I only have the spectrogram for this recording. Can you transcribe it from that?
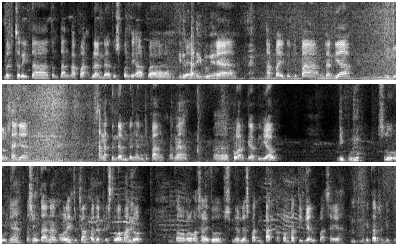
bercerita tentang kapak Belanda itu seperti apa. Itu pada ibu ya? Ya, apa itu Jepang dan dia jujur saja sangat dendam dengan Jepang karena eh, keluarga beliau dibunuh seluruhnya kesultanan oleh Jepang pada peristiwa Mandor. Tahu kalau nggak salah itu 1944 atau 43 lupa saya sekitar segitu.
